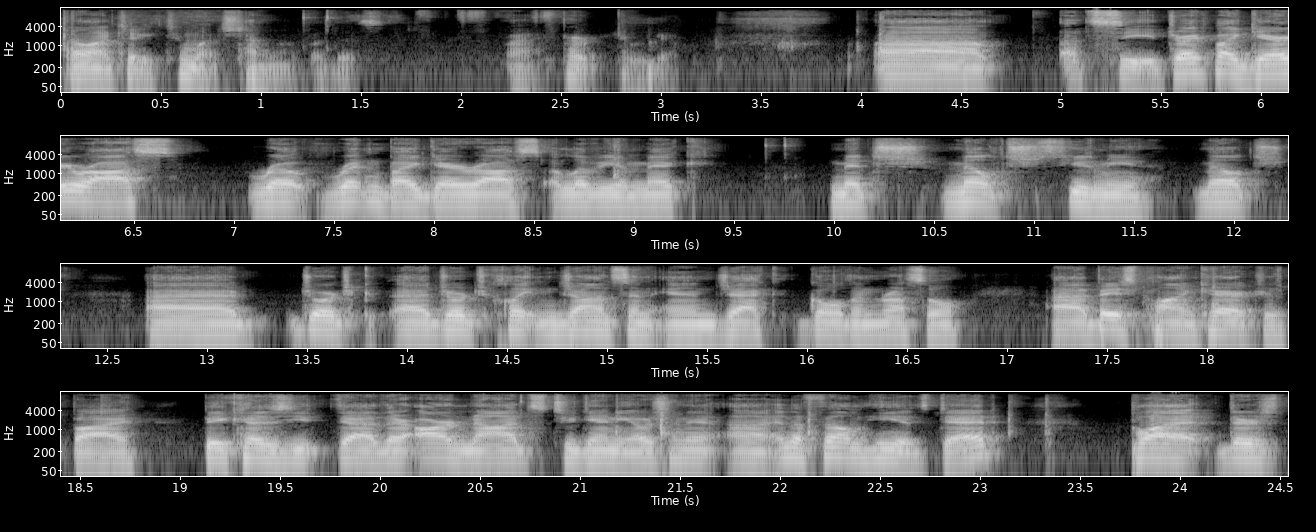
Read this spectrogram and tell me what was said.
I don't want to take too much time up with this. All right, perfect. Here we go. Um, let's see. Directed by Gary Ross. Wrote, written by Gary Ross, Olivia Mick, Mitch Milch, excuse me, Milch, uh, George uh, George Clayton Johnson and Jack Golden Russell, uh, based upon characters by because you, there are nods to Danny Ocean uh, in the film. He is dead, but there's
